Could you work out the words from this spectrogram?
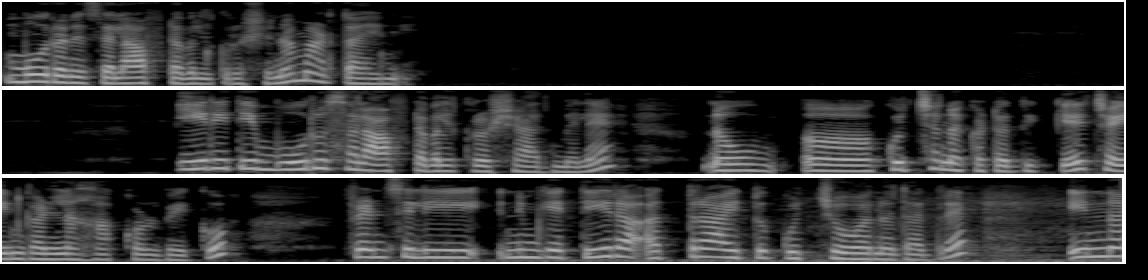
ಮೂರನೇ ಸಲ ಆಫ್ ಡಬಲ್ ಕ್ರೋಶನ ಮಾಡ್ತಾಯಿದ್ದೀನಿ ಈ ರೀತಿ ಮೂರು ಸಲ ಆಫ್ ಡಬಲ್ ಕ್ರೋಶ ಆದಮೇಲೆ ನಾವು ಕುಚ್ಚನ್ನು ಕಟ್ಟೋದಕ್ಕೆ ಚೈನ್ಗಳನ್ನ ಹಾಕ್ಕೊಳ್ಬೇಕು ಫ್ರೆಂಡ್ಸ್ ಇಲ್ಲಿ ನಿಮಗೆ ತೀರಾ ಹತ್ರ ಆಯಿತು ಕುಚ್ಚು ಅನ್ನೋದಾದರೆ ಇನ್ನು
